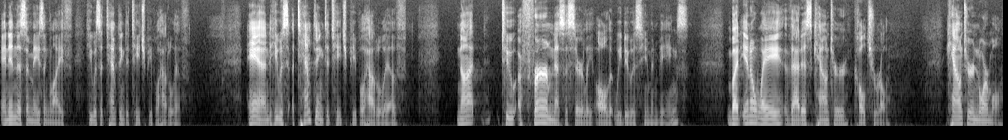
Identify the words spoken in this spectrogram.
And in this amazing life, he was attempting to teach people how to live. And he was attempting to teach people how to live, not to affirm necessarily all that we do as human beings, but in a way that is counter-cultural, counter-normal.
